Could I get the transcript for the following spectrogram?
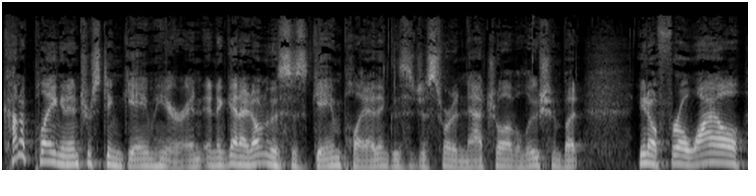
kind of playing an interesting game here. And, and again, I don't know this is gameplay. I think this is just sort of natural evolution. But, you know, for a while,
